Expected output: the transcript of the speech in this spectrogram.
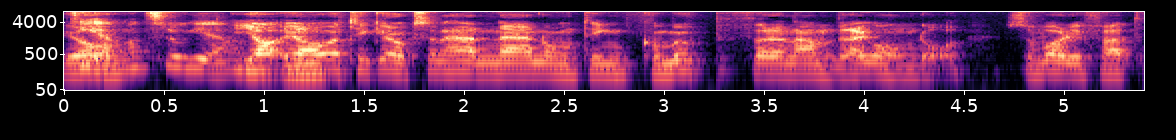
Ja. temat slog igenom. Ja, ja, jag tycker också det här när någonting kom upp för en andra gång då. Så var det ju för att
